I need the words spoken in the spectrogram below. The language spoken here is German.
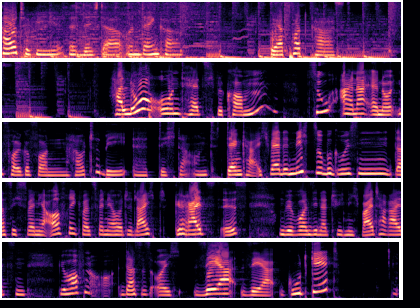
How to be a Dichter und Denker. Der Podcast. Hallo und herzlich willkommen zu einer erneuten Folge von How to be a Dichter und Denker. Ich werde nicht so begrüßen, dass sich Svenja aufregt, weil Svenja heute leicht gereizt ist und wir wollen sie natürlich nicht weiter reizen. Wir hoffen, dass es euch sehr, sehr gut geht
